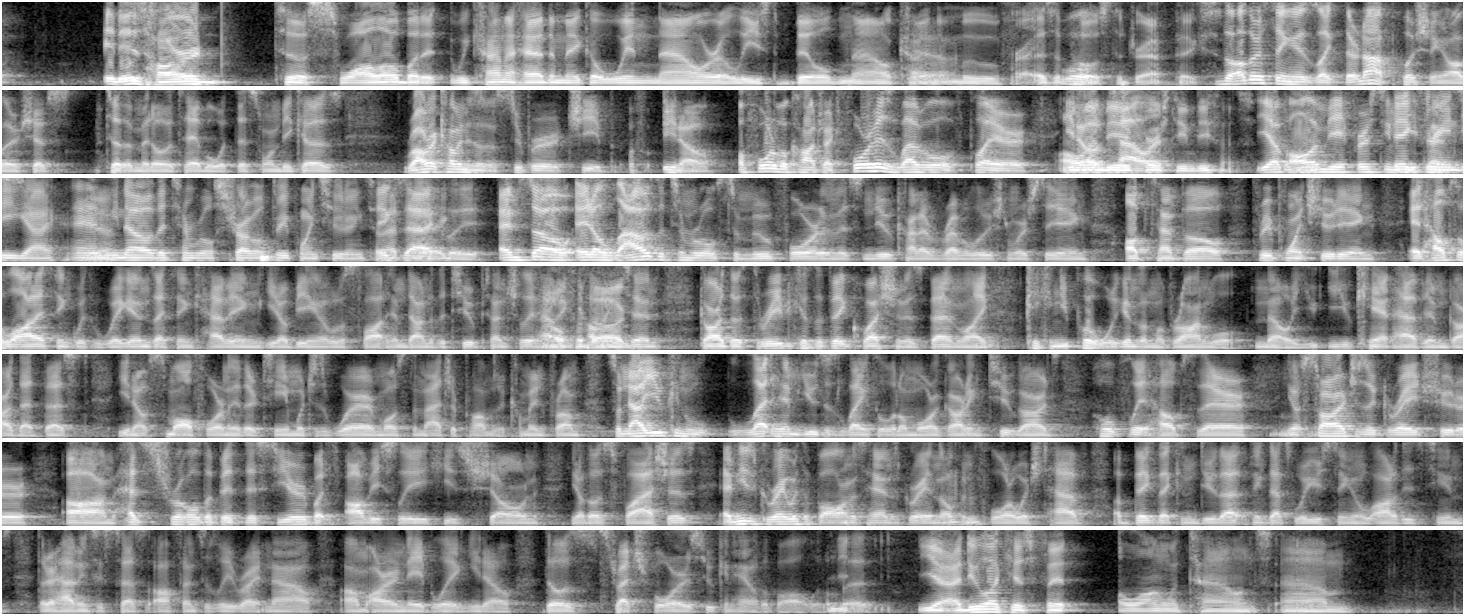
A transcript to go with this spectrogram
it is hard to swallow, but it, we kind of had to make a win now or at least build now kind of Yeah. move Right. as opposed to draft picks. The other thing is like they're not pushing all their chips to the middle of the table with this one because Robert Covington is a super cheap, you know, affordable contract for his level of player. You All know, NBA talent. first team defense. Yep, all mm-hmm. NBA first team Big defense. three and D guy, and Yeah. we know the Timberwolves struggle three point shooting. So that's big. exactly. And so it allows the Timberwolves to move forward in this new kind of revolution we're seeing, up tempo, three point shooting. It helps a lot, I think, with Wiggins. I think having, you know, being able to slot him down to the two potentially and having Alpha dog. Covington guard the three because the big question has been like, okay, can you put Wiggins on LeBron? Well, no, you, you can't have him guard that best, you know, small four on the other team, which is where most of the matchup problems are coming from. So now you can let him use his length a little more guarding two guards. Hopefully it helps there. You know, Sarge is a great shooter. Um, has struggled a bit this year, but obviously he's shown you know those flashes, and he's great with the ball in his hands, great in the open floor. Which to have a big that can do that, I think that's what you're seeing. A lot of these teams that are having success offensively right now um, are enabling you know those stretch fours who can handle the ball a little bit. Yeah, I do like his fit along with Towns. Um,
